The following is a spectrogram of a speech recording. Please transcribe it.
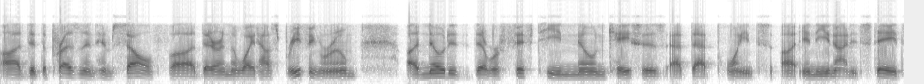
uh, that the president himself, uh, there in the White House briefing room, uh, noted that there were 15 known cases at that point uh, in the United States,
